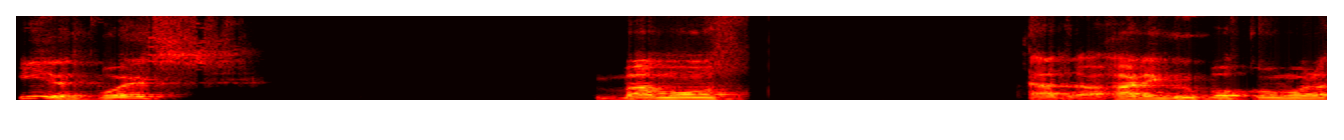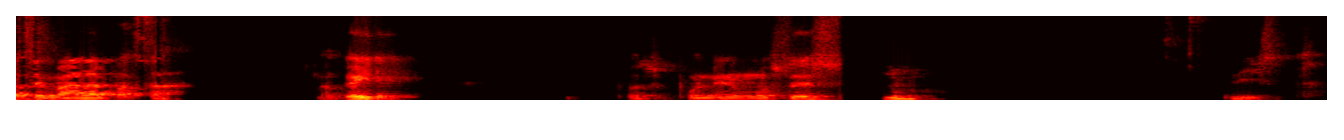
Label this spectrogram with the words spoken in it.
Y después vamos a trabajar en grupos como la semana pasada. ¿Ok? Pues ponemos eso. Listo.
